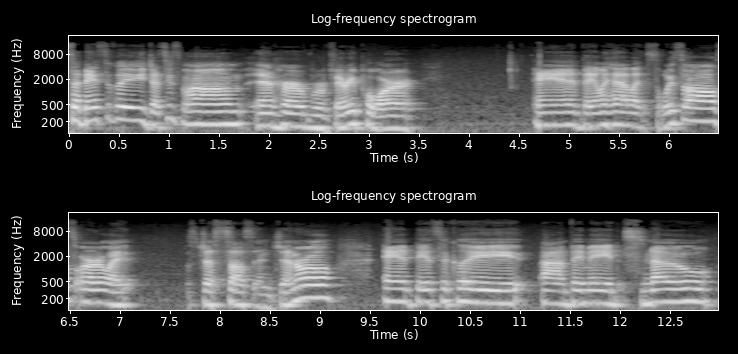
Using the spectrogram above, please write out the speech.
So basically, Jessie's mom and her were very poor. And they only had like soy sauce or like just sauce in general. And basically, um, they made snow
